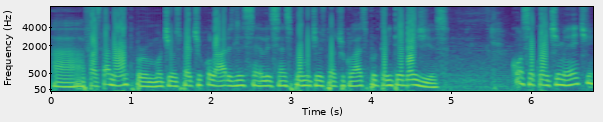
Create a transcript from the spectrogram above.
afastamento por motivos particulares, licença por motivos particulares por 32 dias. Consequentemente,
